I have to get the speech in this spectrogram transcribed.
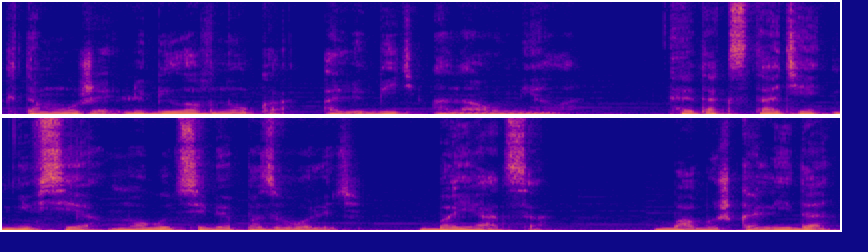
К тому же любила внука, а любить она умела. Это, кстати, не все могут себе позволить. Бояться. Бабушка Лида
